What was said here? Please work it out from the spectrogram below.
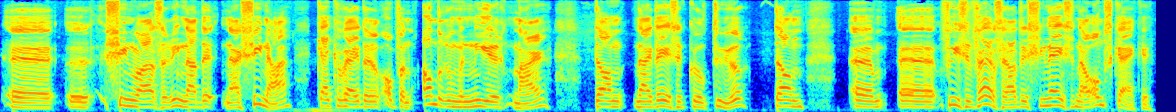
uh, uh, chinoiserie, naar, de, naar China... kijken wij er op een andere manier naar dan naar deze cultuur... dan um, uh, vice versa de Chinezen naar ons kijken.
